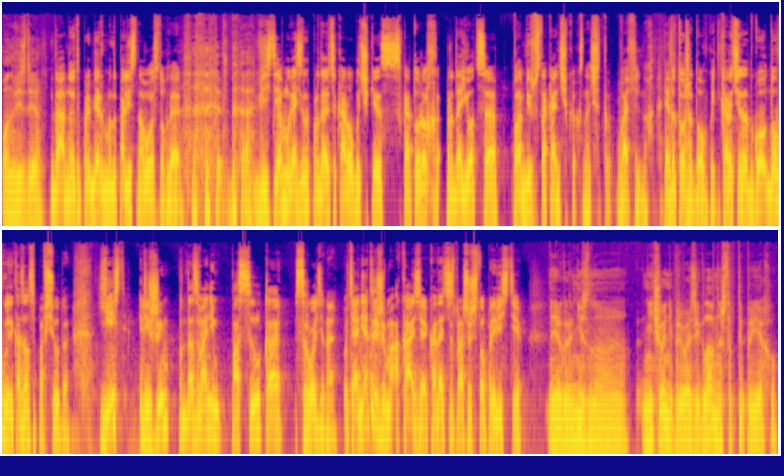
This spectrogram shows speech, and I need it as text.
Он везде. Да, но это примерно монополист на воздух, да. Да. Везде в магазинах продаются коробочки, с которых продается пломбир в стаканчиках, значит, вафельных. Это тоже Довгань. Короче, этот Довгань оказался повсюду. Есть режим под названием «посылка с родины». У тебя нет режима оказия, когда тебя спрашивают, что привезти? Я говорю, не знаю. Ничего не привози. Главное, чтобы ты приехал.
